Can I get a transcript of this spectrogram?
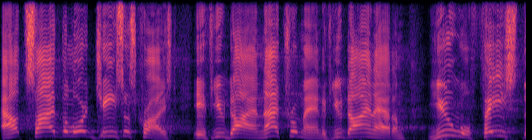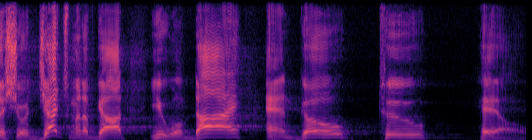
outside the Lord Jesus Christ, if you die a natural man, if you die in Adam, you will face the sure judgment of God. You will die and go to hell.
